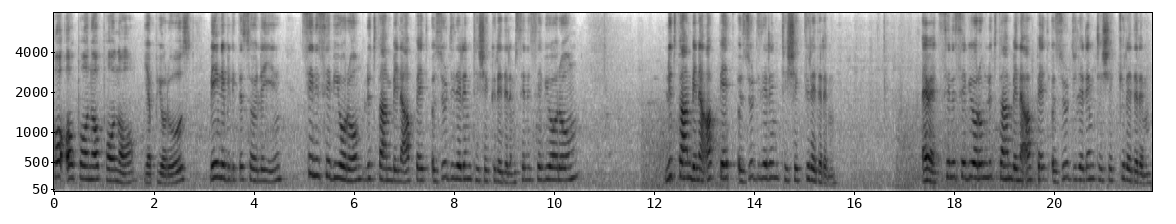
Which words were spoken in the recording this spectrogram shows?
Ho'oponopono yapıyoruz. Benimle birlikte söyleyin. Seni seviyorum. Lütfen beni affet. Özür dilerim. Teşekkür ederim. Seni seviyorum. Lütfen beni affet. Özür dilerim. Teşekkür ederim. Evet, seni seviyorum. Lütfen beni affet. Özür dilerim. Teşekkür ederim.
